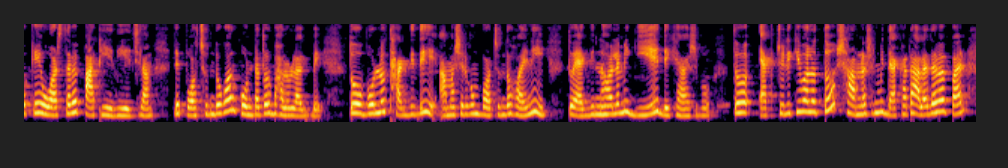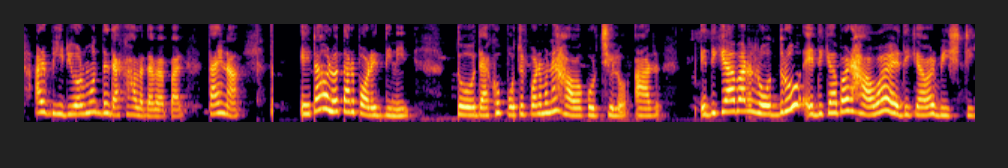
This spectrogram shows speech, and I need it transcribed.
ওকে হোয়াটসঅ্যাপে পাঠিয়ে দিয়েছিলাম যে, পছন্দ কর, কোনটা তোর ভালো লাগবে? তো বলল, থাক দিদি, আমার সেরকম পছন্দ হয়নি। তো একদিন না হলে আমি গিয়ে দেখে আসব। তো অ্যাকচুয়ালি কী বলো তো সামনাসামনি দেখাটা আলাদা ব্যাপার আর ভিডিওর মধ্যে দেখা আলাদা ব্যাপার, তাই না? তো এটা হলো তার পরের দিনই। তো দেখো, প্রচুর পরিমাণে হাওয়া করছিল। আর এদিকে আবার রৌদ্র, এদিকে আবার হাওয়া, এদিকে আবার বৃষ্টি।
